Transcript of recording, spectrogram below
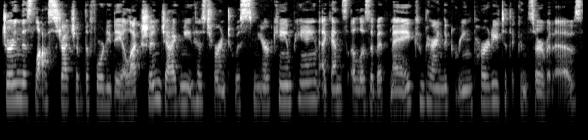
During this last stretch of the 40 day election, Jagmeet has turned to a smear campaign against Elizabeth May, comparing the Green Party to the Conservatives.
